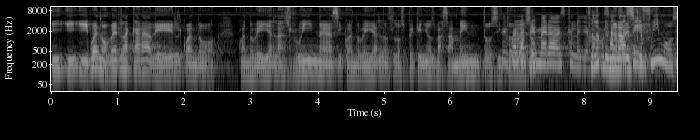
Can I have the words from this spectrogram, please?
Y, y, bueno, ver la cara de él cuando, cuando veía las ruinas y cuando veía los, los pequeños basamentos y todo eso. Fue la primera vez que lo llevamos. Fue la primera vez que fuimos.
